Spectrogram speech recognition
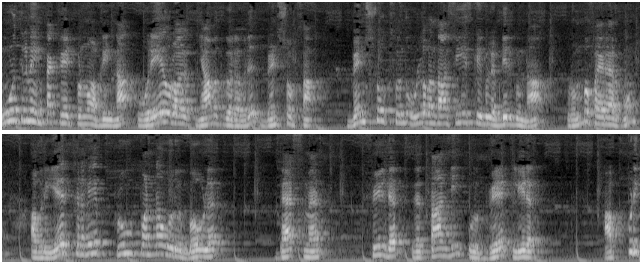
மூணுத்திலுமே இம்பாக்ட் கிரியேட் பண்ணும் அப்படின்னா ஒரே ஒரு ஆள் ஞாபகத்துக்கு வரவர் பென் ஸ்டோக்ஸ் தான். பென் ஸ்டோக்ஸ் வந்து உள்ள வந்தா சிஎஸ்கேக்குள்ள எப்படி இருக்கும்னா ரொம்ப ஃபயரா இருக்கும். அவர் ஏற்கனவே ப்ரூவ் பண்ண ஒரு பவுலர் பேட்ஸ்மேன் ஃபீல்டர் இதை தாண்டி ஒரு கிரேட் லீடர் அப்படி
